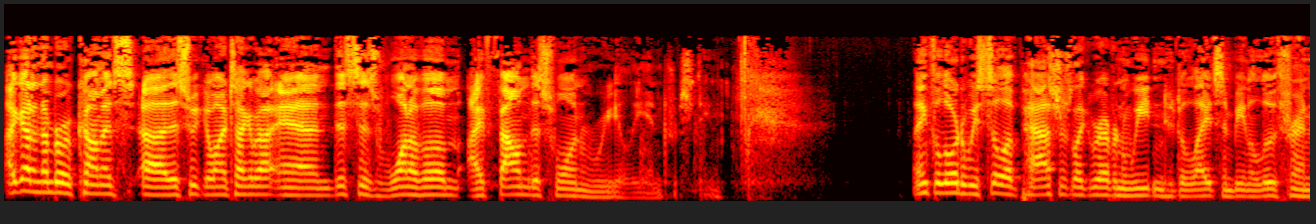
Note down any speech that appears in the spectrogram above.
I got a number of comments uh, this week I want to talk about, and this is one of them. I found this one really interesting. Thank the Lord we still have pastors like Reverend Weedon who delights in being a Lutheran.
